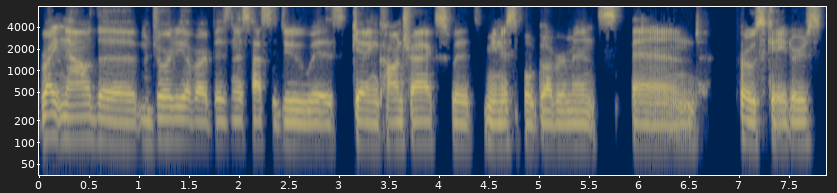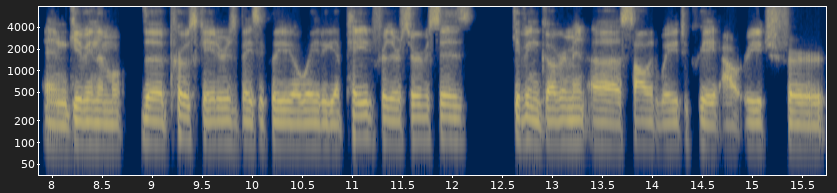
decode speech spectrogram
Right now, the majority of our business has to do with getting contracts with municipal governments and pro skaters and giving them the pro skaters basically a way to get paid for their services, giving government a solid way to create outreach for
